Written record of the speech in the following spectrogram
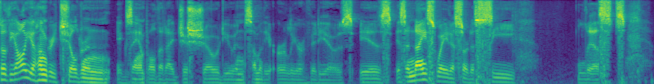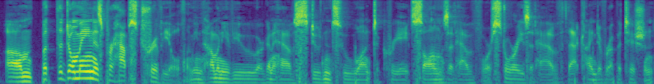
So the All You Hungry Children example that I just showed you in some of the earlier videos is, is a nice way to sort of see lists. Um, but the domain is perhaps trivial. I mean, how many of you are going to have students who want to create songs that have, or stories that have that kind of repetition?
